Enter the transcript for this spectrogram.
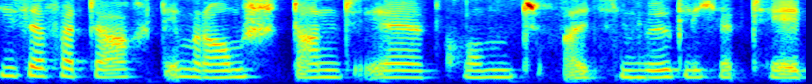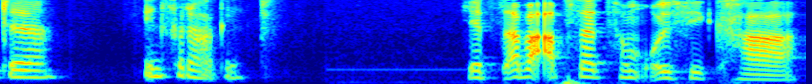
dieser Verdacht im Raum stand, er kommt als möglicher Täter in Frage. Jetzt aber abseits vom Ulfi K.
